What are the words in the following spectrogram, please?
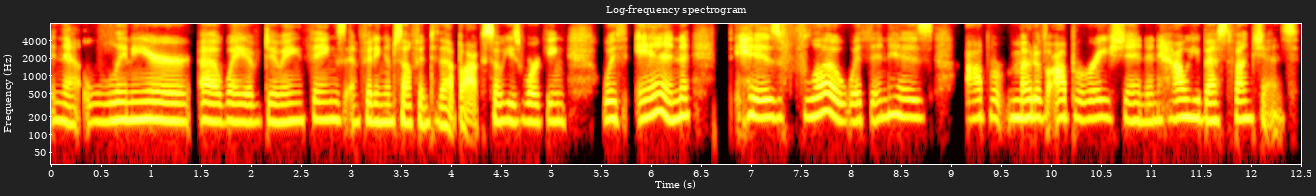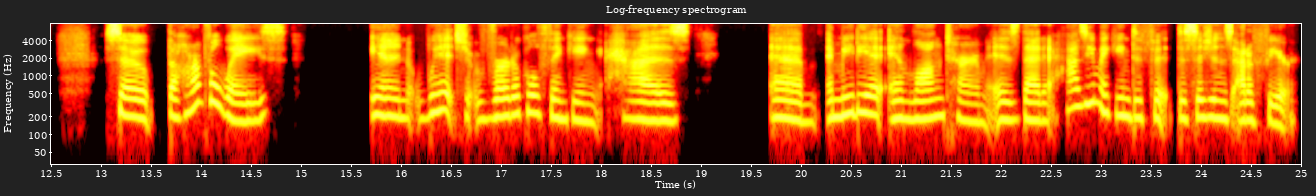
in that linear uh, way of doing things and fitting himself into that box. So he's working within his flow, within his oper- mode of operation and how he best functions. So the harmful ways in which vertical thinking has um, immediate and long term is that it has you making decisions out of fear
